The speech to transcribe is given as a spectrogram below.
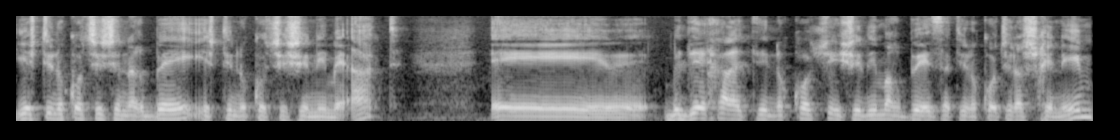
יש תינוקות שישן הרבה, יש תינוקות שישנים מעט. אה, בדרך כלל התינוקות שישנים הרבה זה התינוקות של השכנים,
